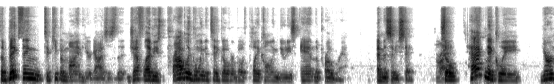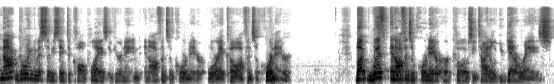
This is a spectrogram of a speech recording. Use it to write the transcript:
the big thing to keep in mind here, guys, is that Jeff Lebby's probably going to take over both play calling duties and the program at Mississippi State. Right. So technically, you're not going to Mississippi State to call plays if you're named an offensive coordinator or a co offensive coordinator. But with an offensive coordinator or co OC title, you get a raise.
